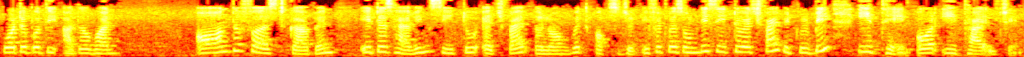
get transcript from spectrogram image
What about the other one? On the first carbon it is having C2H5 along with oxygen. If it was only C2H5 it will be ethane or ethyl chain.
